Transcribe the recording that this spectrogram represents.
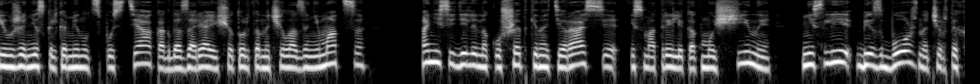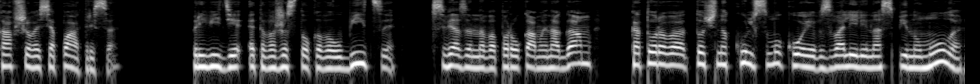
и уже несколько минут спустя, когда Заря еще только начала заниматься, они сидели на кушетке на террасе и смотрели, как мужчины несли безбожно чертыхавшегося Патриса. При виде этого жестокого убийцы, связанного по рукам и ногам, которого точно куль с мукой взвалили на спину мула,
